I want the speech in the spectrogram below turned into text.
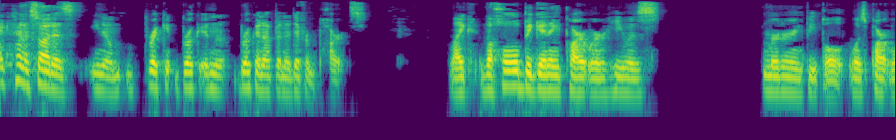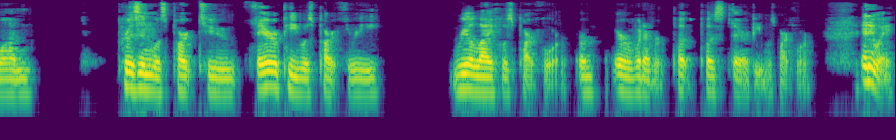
I kind of saw it as, you know, broken, broken, broken up into different parts. Like the whole beginning part where he was murdering people was part one, prison was part two, therapy was part three, real life was part four, or, or whatever, po- post therapy was part four. Anyway,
